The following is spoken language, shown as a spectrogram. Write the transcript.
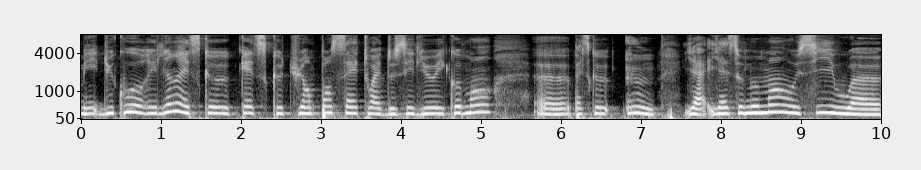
Mais du coup, Aurélien, est-ce que qu'est-ce que tu en pensais toi de ces lieux et comment euh, Parce que il y, a, ce moment aussi où euh,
